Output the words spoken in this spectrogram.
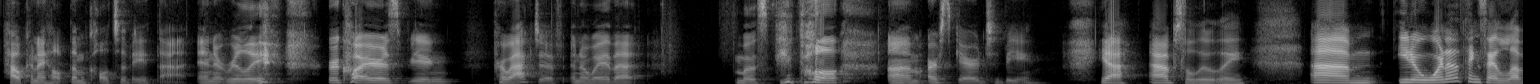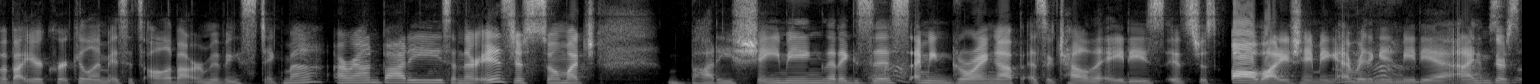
how can I help them cultivate that? And it really requires being proactive in a way that most people um, are scared to be. Yeah, absolutely. Um, you know, one of the things I love about your curriculum is it's all about removing stigma around bodies. And there is just so much body shaming that exists. I mean, growing up as a child of the 80s, it's just all body shaming, everything yeah. in media. And I think there's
